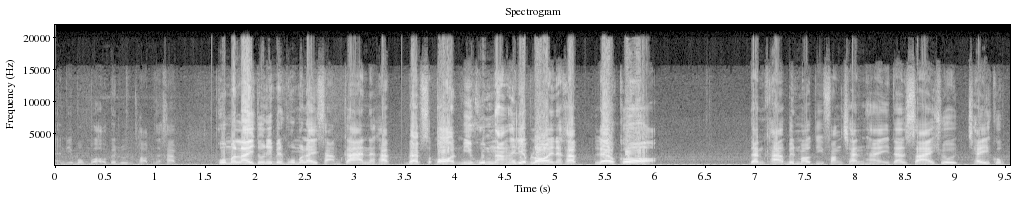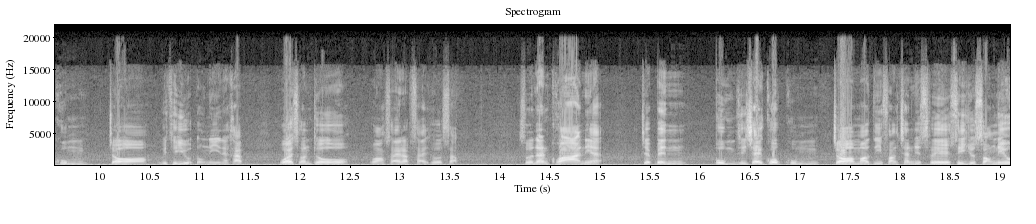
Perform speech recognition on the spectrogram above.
อันนี้บ่งบอกว่าเป็นรุ่นท็อปนะครับ วงมาลัยตัวนี้เป็นพวงมาลัย3ก้านนะครับแบบสปอร์ตมีหุ้มหนังให้เรียบร้อยนะครับแล้วก็ด้านข้างเป็นมัลติฟังก์ชันให้ ด้านซ้ายช่วยใช้ควบคุมจอวิทยุตรงนี้นะครับ voice control วางสายรับสายโทรศัพท์ ส่วนด้านขวาเนี่ยจะเป็นปุ่มที่ใช้ควบคุมจอ multi function display 4.2 นิ้ว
